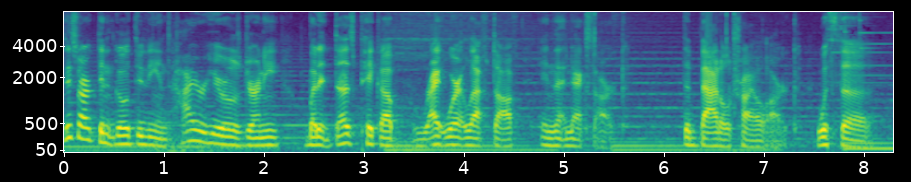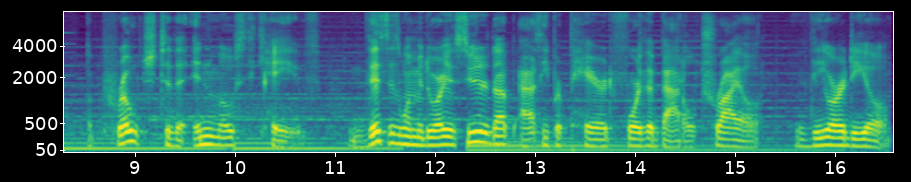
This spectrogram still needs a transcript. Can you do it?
This arc didn't go through the entire hero's journey, but it does pick up right where it left off in that next arc, the Battle Trial arc, with the approach to the inmost cave. This is when Midoriya suited up as he prepared for the battle trial. The Ordeal.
